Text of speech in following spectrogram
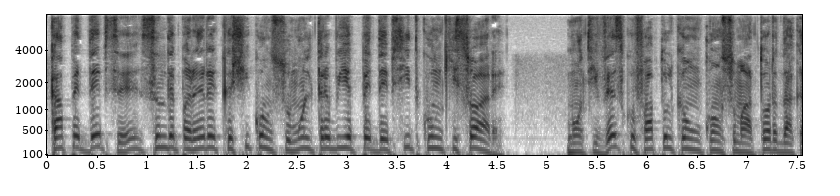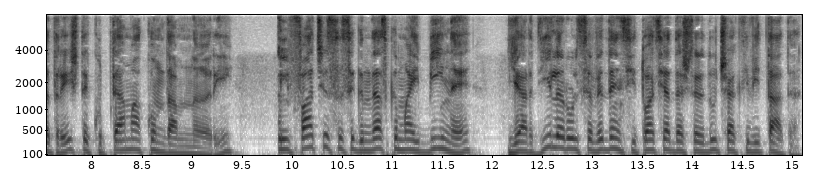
Ca pedepse, sunt de părere că și consumul trebuie pedepsit cu închisoare. Motivez cu faptul că un consumator, dacă trăiește cu teama condamnării, îl face să se gândească mai bine, iar dealerul se vede în situația de a-și reduce activitatea.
